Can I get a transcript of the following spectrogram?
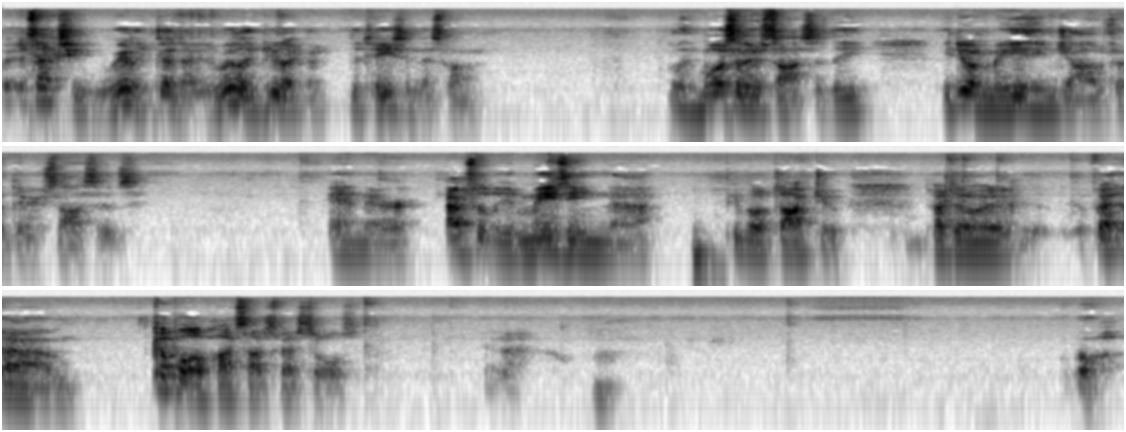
But it's actually really good. I really do like the, the taste in this one. With most of their sauces, they they do amazing jobs with their sauces, and they're absolutely amazing uh, people to talk to. Talk to a um, couple of hot sauce festivals And, uh, hmm. oh,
